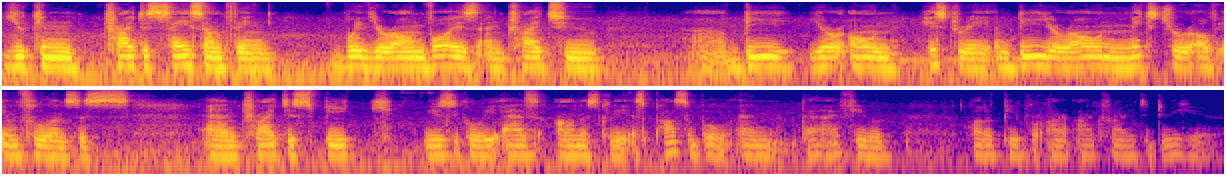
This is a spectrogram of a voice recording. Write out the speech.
you can try to say something with your own voice and try to uh, be your own history and be your own mixture of influences and try to speak musically as honestly as possible and that I feel a lot of people are, are trying to do here.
